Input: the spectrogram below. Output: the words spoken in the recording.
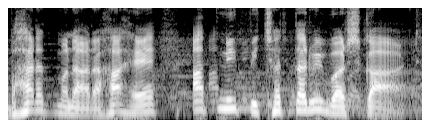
भारत मना रहा है अपनी पिछहत्तरवीं वर्षगांठ।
